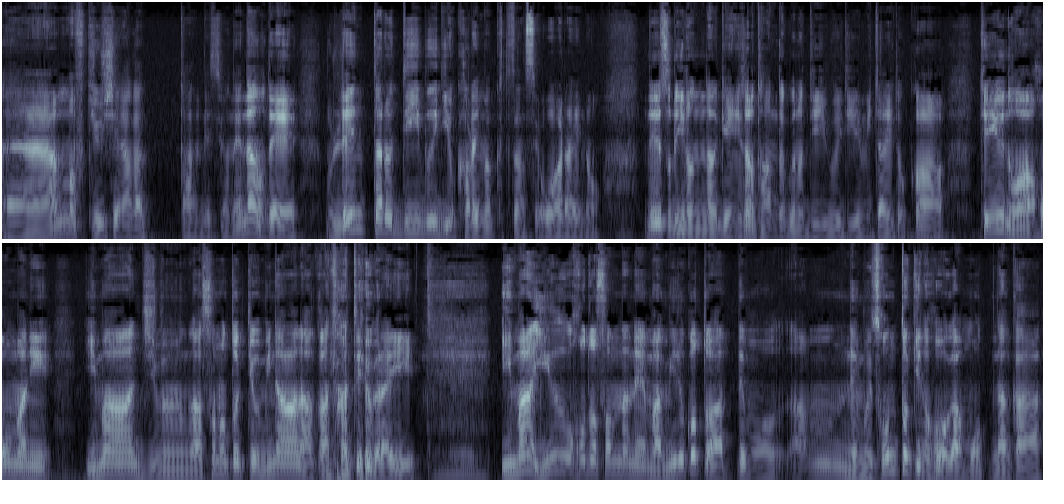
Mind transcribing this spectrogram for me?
えー、あんま普及してなかったんですよね。なので、もうレンタル DVD を絡みまくってたんですよ、お笑いの。で、それいろんな芸人さんの単独の DVD を見たりとか、っていうのは、ほんまに、今自分がその時を見習わなあかんなっていうぐらい、今言うほどそんなね、まあ見ることはあっても、あんね、もうその時の方がもうなんか、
